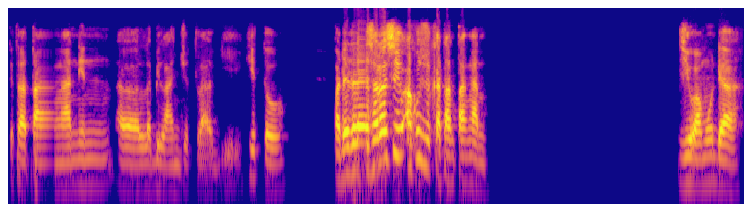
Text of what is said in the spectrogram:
kita tanganin uh, lebih lanjut lagi gitu. Pada dasarnya sih aku suka tantangan. Jiwa muda.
